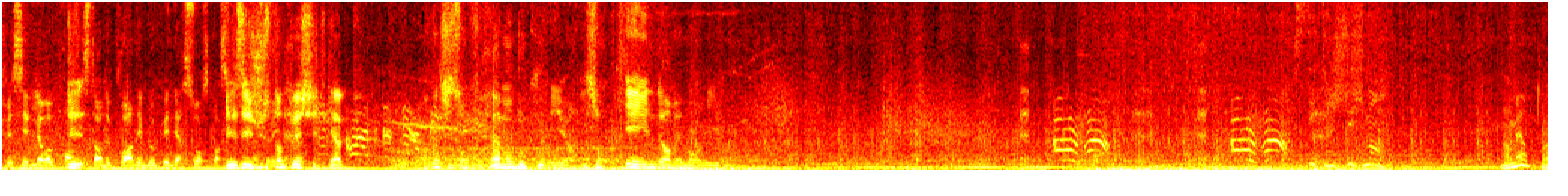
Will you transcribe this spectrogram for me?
Je vais essayer de les reprendre histoire de pouvoir développer des ressources parce Je que. les ai juste empêchés de cap. Par contre, ils ont vraiment beaucoup au milieu. hein. Ils ont énormément au milieu. C'est un jugement Oh merde toi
